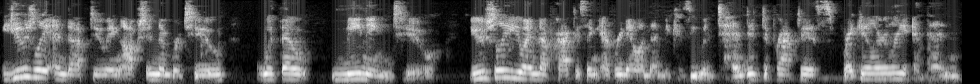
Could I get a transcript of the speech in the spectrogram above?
usually end up doing option number two without meaning to. Usually you end up practicing every now and then because you intended to practice regularly and then you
